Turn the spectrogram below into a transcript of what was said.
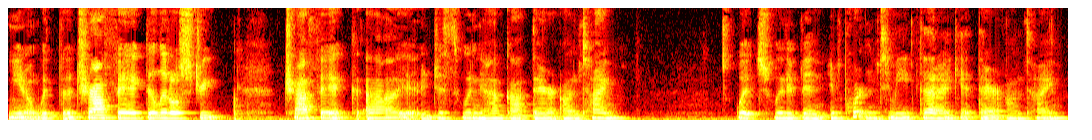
you know, with the traffic, the little street traffic, uh, I just wouldn't have got there on time, which would have been important to me that I get there on time.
